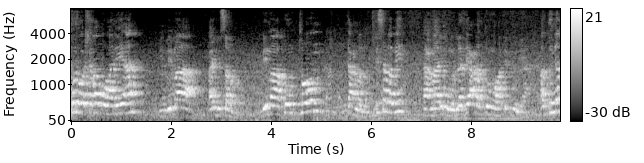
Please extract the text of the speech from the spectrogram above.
كلوا واشربوا هنيئا بما أي بسبب. بما كنتم تعملون بسبب أعمالكم التي عملتموها في الدنيا. الدنيا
